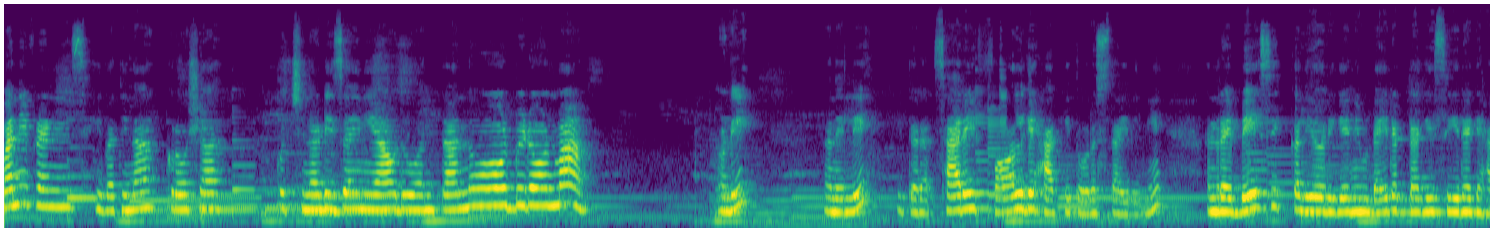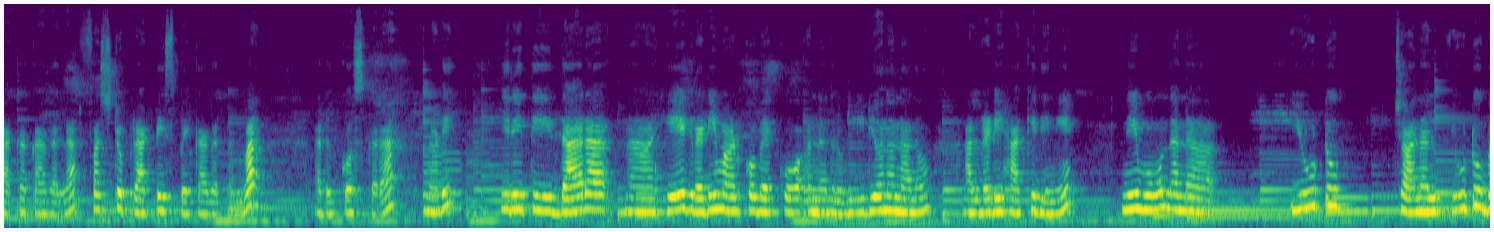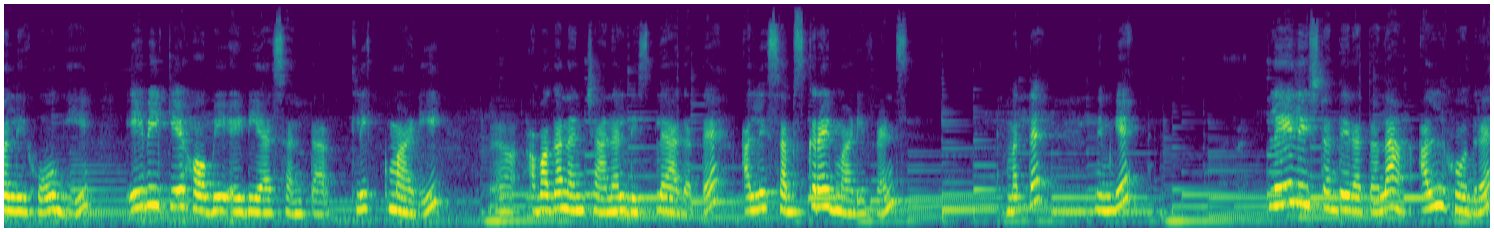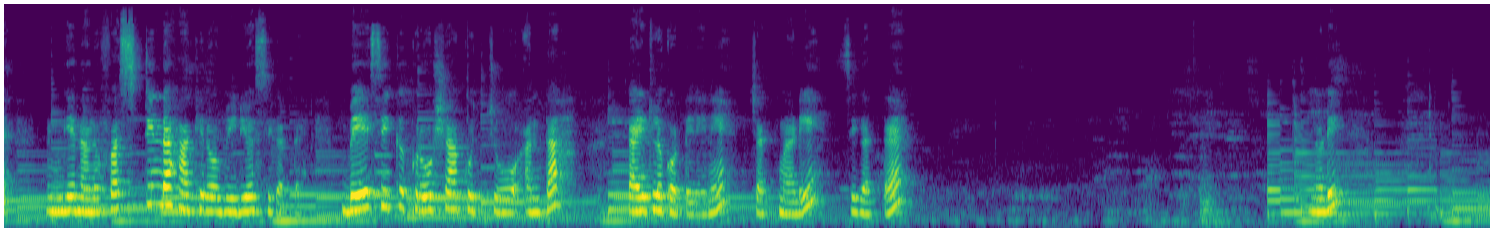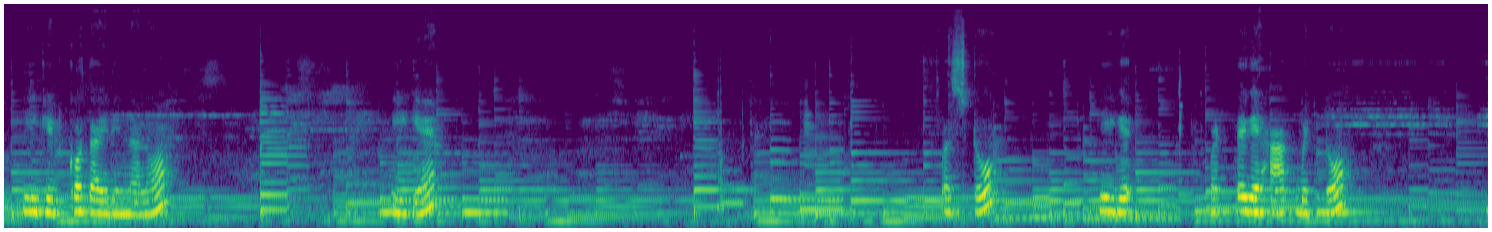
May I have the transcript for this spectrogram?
ಬನ್ನಿ ಫ್ರೆಂಡ್ಸ್ ಇವತ್ತಿನ ಕ್ರೋಶ ಕುಚ್ಚಿನ ಡಿಸೈನ್ ಯಾವುದು ಅಂತ ನೋಡ್ಬಿಡೋಣ ನೋಡಿ, ನಾನಿಲ್ಲಿ ಈ ಥರ ಸ್ಯಾರಿ ಫಾಲ್ಗೆ ಹಾಕಿ ತೋರಿಸ್ತಾ ಇದ್ದೀನಿ. ಅಂದರೆ ಬೇಸಿಕ್ ಕಲಿಯೋರಿಗೆ ನೀವು ಡೈರೆಕ್ಟಾಗಿ ಸೀರೆಗೆ ಹಾಕೋಕ್ಕಾಗಲ್ಲ ಫಸ್ಟು ಪ್ರಾಕ್ಟೀಸ್ ಬೇಕಾಗತ್ತಲ್ವ? ಅದಕ್ಕೋಸ್ಕರ ನೋಡಿ, ಈ ರೀತಿ ದಾರ ಹೇಗೆ ರೆಡಿ ಮಾಡ್ಕೋಬೇಕು ಅನ್ನೋದ್ರ ವಿಡಿಯೋನ ನಾನು ಆಲ್ರೆಡಿ ಹಾಕಿದ್ದೀನಿ. ನೀವು ನನ್ನ ಯೂಟ್ಯೂಬ್ ಚಾನಲ್ ಯೂಟ್ಯೂಬಲ್ಲಿ ಹೋಗಿ A V K hobby ideas ಅಂತ ಕ್ಲಿಕ್ ಮಾಡಿ ಅವಾಗ ನನ್ನ ಚಾನಲ್ ಡಿಸ್ಪ್ಲೇ ಆಗುತ್ತೆ. ಅಲ್ಲಿ ಸಬ್ಸ್ಕ್ರೈಬ್ ಮಾಡಿ ಫ್ರೆಂಡ್ಸ್. ಮತ್ತು ನಿಮಗೆ ಪ್ಲೇ ಲಿಸ್ಟ್ ಅಂತ ಇರತ್ತಲ್ಲ, ಅಲ್ಲಿ ಹೋದರೆ ನಿಮಗೆ ನಾನು ಫಸ್ಟಿಂದ ಹಾಕಿರೋ ವಿಡಿಯೋ ಸಿಗತ್ತೆ. ಬೇಸಿಕ್ ಕ್ರೋಶಾ ಕುಚ್ಚು ಅಂತ ಟೈಟ್ಲ್ ಕೊಟ್ಟಿದ್ದೀನಿ. ಚೆಕ್ ಮಾಡಿ, ಸಿಗತ್ತೆ. ನೋಡಿ ಹೀಗೆ ಇಟ್ಕೋತಾ ಇದ್ದೀನಿ ನಾನು. ಹೀಗೆ. ಫಸ್ಟು ಹೀಗೆ ಬಟ್ಟೆಗೆ ಹಾಕಿಬಿಟ್ಟು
